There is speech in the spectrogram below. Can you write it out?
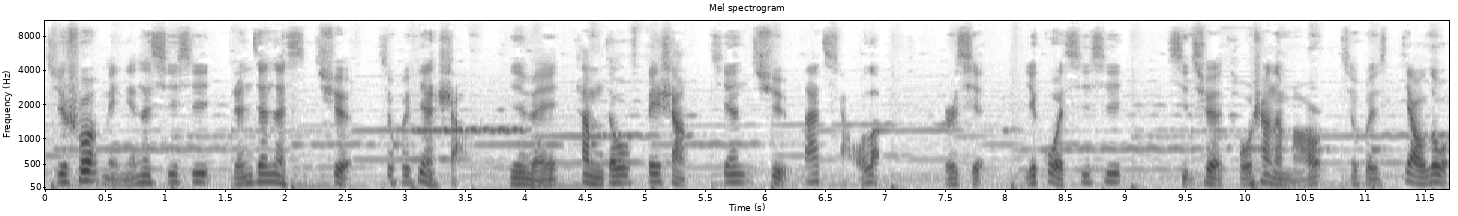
据说每年的七夕，人间的喜鹊就会变少，因为它们都飞上天去搭桥了，而且一过七夕。喜鹊头上的毛就会掉落，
